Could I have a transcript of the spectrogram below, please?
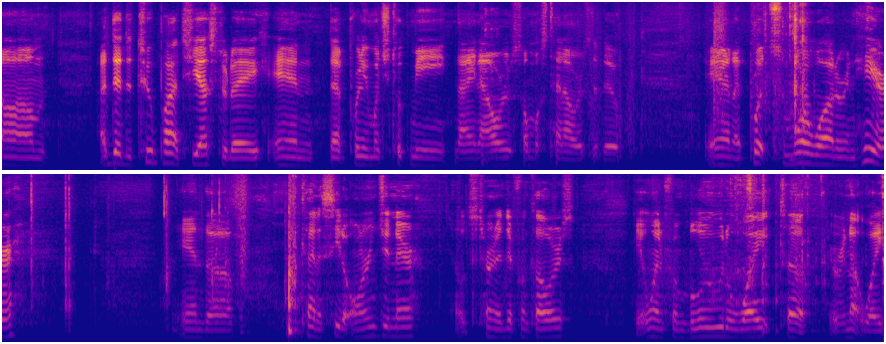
Um, I did the two pots yesterday, and that pretty much took me nine hours, almost ten hours to do. And I put some more water in here, and uh, you can kind of see the orange in there, how it's turning different colors. It went from blue to white to, or not white,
